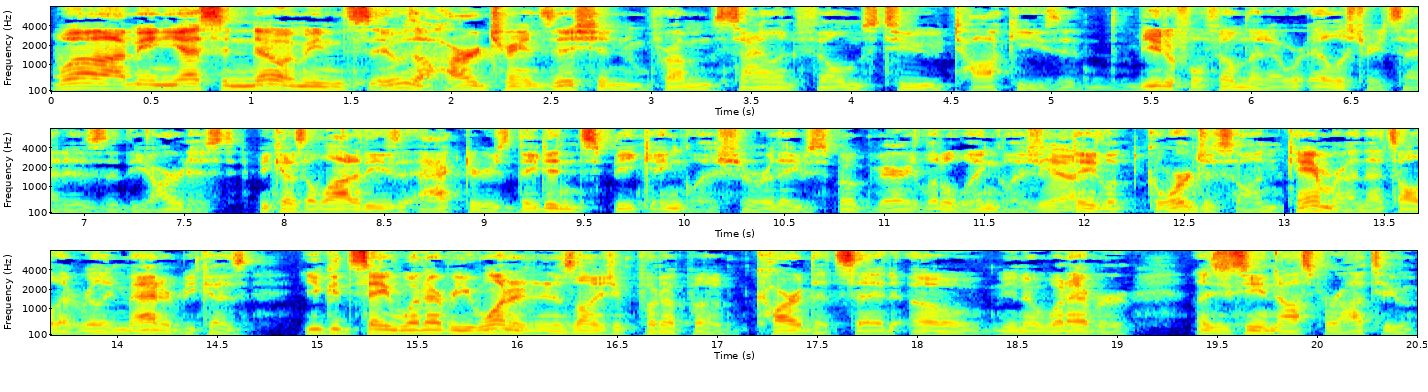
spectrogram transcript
Well, I mean, yes and no. I mean, it was a hard transition from silent films to talkies. A beautiful film that illustrates that is The Artist, because a lot of these actors they didn't speak English or they spoke very little English. Yeah. They looked gorgeous on camera, and that's all that really mattered because you could say whatever you wanted, and as long as you put up a card that said, "Oh, you know, whatever," as you see in Nosferatu,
